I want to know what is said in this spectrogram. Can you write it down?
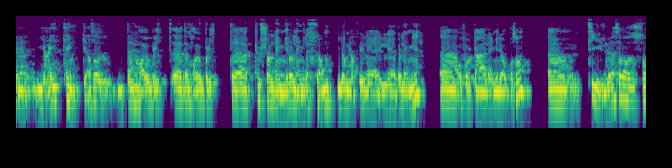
Eh, jeg tenker Altså, den har jo blitt, den har jo blitt pusha lenger og lenger fram i og med at vi lever lenger. Eh, og folk er lenger i jobb og sånn. Eh, tidligere så, så,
